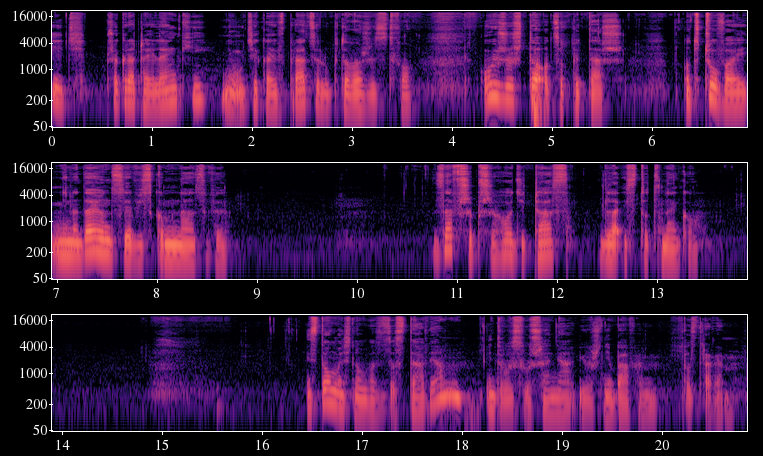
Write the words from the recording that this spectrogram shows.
Idź, przekraczaj lęki, nie uciekaj w pracę lub towarzystwo. Ujrzysz to, o co pytasz. Odczuwaj, nie nadając zjawiskom nazwy. Zawsze przychodzi czas dla istotnego. I z tą myślą Was zostawiam i do usłyszenia już niebawem. Pozdrawiam.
